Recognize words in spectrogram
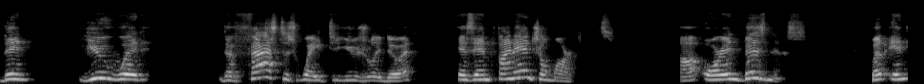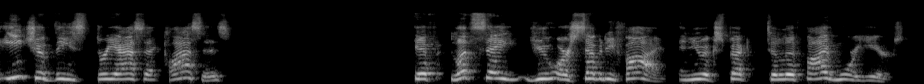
then you would, the fastest way to usually do it is in financial markets uh, or in business. But in each of these three asset classes, if let's say you are 75 and you expect to live five more years,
